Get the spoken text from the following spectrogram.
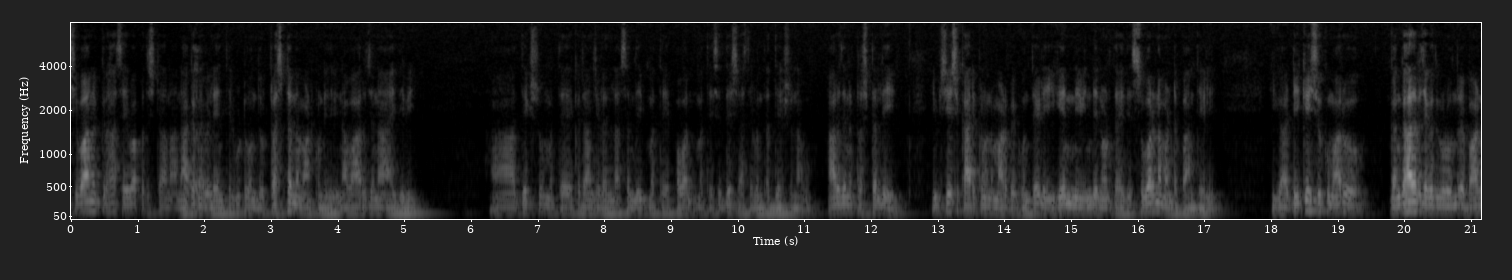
ಶಿವಾನುಗ್ರಹ ಸೇವಾ ಪ್ರತಿಷ್ಠಾನ ನಾಗರನವಿಲೆ ಅಂತ ಹೇಳ್ಬಿಟ್ಟು ಒಂದು ಟ್ರಸ್ಟನ್ನು ಮಾಡ್ಕೊಂಡಿದ್ದೀವಿ. ನಾವು ಆರು ಜನ ಇದ್ದೀವಿ. ಅಧ್ಯಕ್ಷರು ಮತ್ತು ಖಜಾಂಜಿಗಳೆಲ್ಲ ಸಂದೀಪ್ ಮತ್ತು ಪವನ್ ಮತ್ತು ಸಿದ್ದೇಶ್ ಶಾಸ್ತ್ರಿಗಳಂತ ಅಧ್ಯಕ್ಷರು ನಾವು. ಆರು ಜನ ಟ್ರಸ್ಟಲ್ಲಿ ಈ ವಿಶೇಷ ಕಾರ್ಯಕ್ರಮವನ್ನು ಮಾಡಬೇಕು ಅಂತೇಳಿ ಈಗೇನು ನೀವು ಹಿಂದೆ ನೋಡ್ತಾ ಇದ್ದೀವಿ ಸುವರ್ಣ ಮಂಟಪ ಅಂತೇಳಿ ಈಗ ಡಿ ಕೆ ಶಿವಕುಮಾರು ಗಂಗಾಧರ ಜಗದ್ಗುರು ಅಂದರೆ ಭಾಳ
